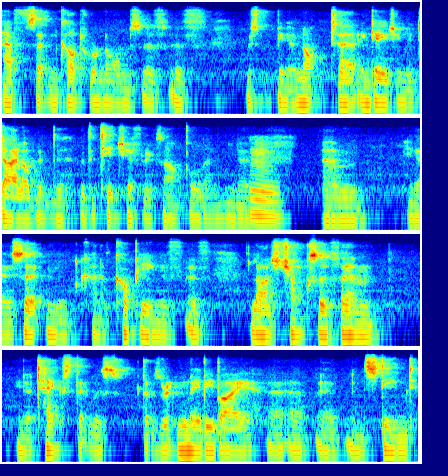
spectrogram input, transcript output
have certain cultural norms of, of you know not uh, engaging with dialogue with the with the teacher, for example, and you know mm. um, you know certain kind of copying of, of large chunks of um, you know text that was that was written maybe by a, a, an esteemed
